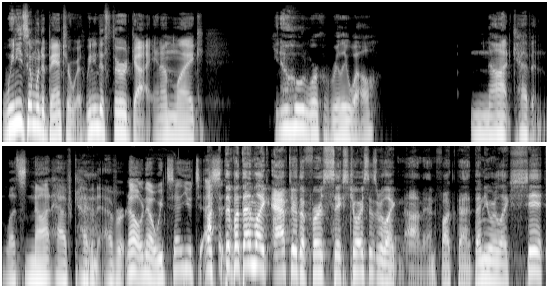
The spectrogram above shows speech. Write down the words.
"We need someone to banter with. We need a third guy." And I'm like, "You know who would work really well?" Not Kevin. Let's not have Kevin ever. No, no. We'd send you to. I, s- But then, like after the first six choices, we're like, nah, man, fuck that. Then you were like, shit,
